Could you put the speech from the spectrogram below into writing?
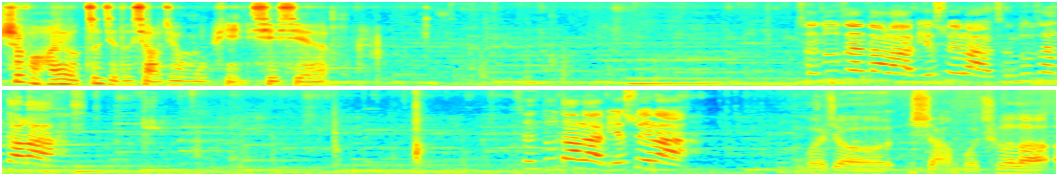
是否还有自己的小件物品，谢谢。成都站到了，别睡了。成都站到了，成都到了，别睡了。很快就要下火车了，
